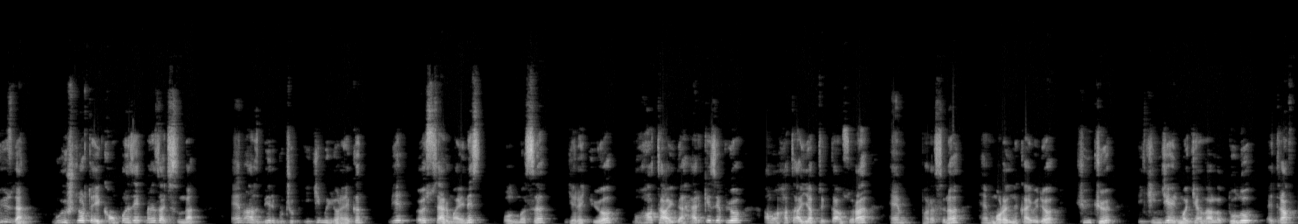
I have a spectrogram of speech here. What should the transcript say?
yüzden bu 3-4 ayı komponize etmeniz açısından en az 1,5-2 milyona yakın bir öz sermayeniz olması gerekiyor. Bu hatayı da herkes yapıyor ama hata yaptıktan sonra hem parasını hem moralini kaybediyor. Çünkü ikinci el makinelerle dolu etraf.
